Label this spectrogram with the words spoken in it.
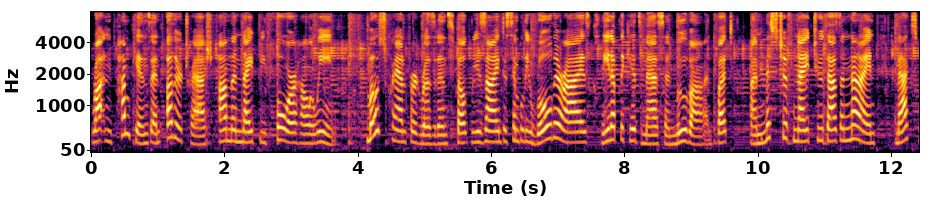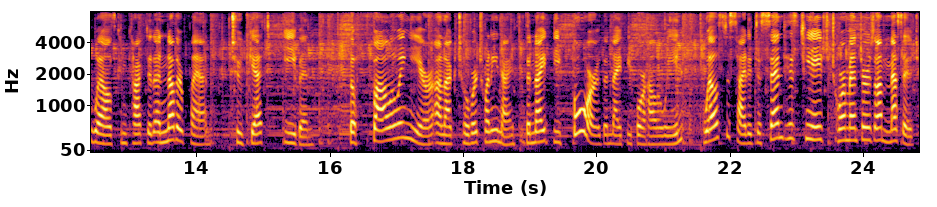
rotten pumpkins, and other trash on the night before Halloween. Most Cranford residents felt resigned to simply roll their eyes, clean up the kids' mess, and move on. But on Mischief Night 2009, Max Wells concocted another plan to get even. The following year, on October 29th, the night before the night before Halloween, Wells decided to send his teenage tormentors a message.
